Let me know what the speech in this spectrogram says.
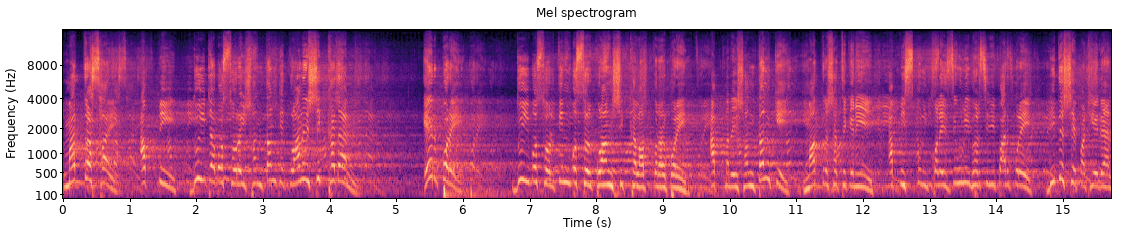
মাদ্রাসায় আপনি দুইটা বছর ওই সন্তানকে কোরআনের শিক্ষা দেন। এরপরে দুই বছর, তিন বছর কোরআন শিক্ষা লাভ করার পরে আপনার এই সন্তানকে মাদ্রাসা থেকে নিয়ে আপনি স্কুল, কলেজ, ইউনিভার্সিটি পার করে বিদেশে পাঠিয়ে দেন।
